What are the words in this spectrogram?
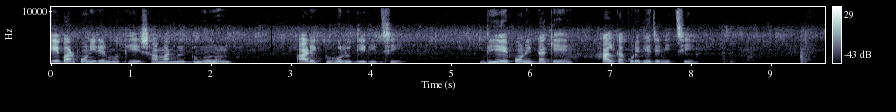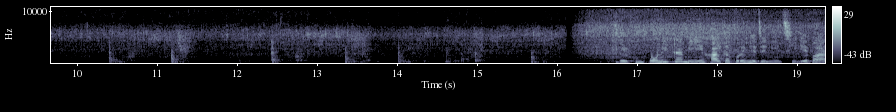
এবার পনিরের মধ্যে সামান্য একটু নুন আর একটু হলুদ দিয়ে দিচ্ছি। দিয়ে পনিরটাকে হালকা করে ভেজে নিচ্ছি। দেখুন, পনিরটা আমি হালকা করে ভেজে নিয়েছি। এবার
